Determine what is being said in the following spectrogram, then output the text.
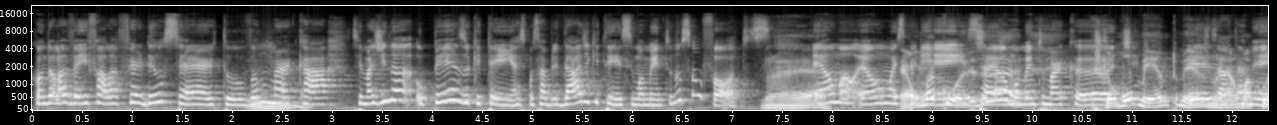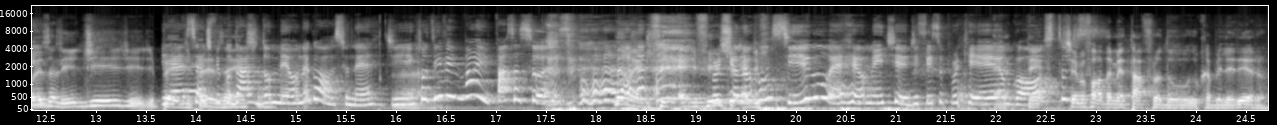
quando ela vem e fala, Fer, deu certo, vamos Uhum. marcar. Você imagina o peso que tem, a responsabilidade que tem esse momento. Não são fotos. É. É uma, é uma É uma experiência, coisa, é, um é. momento marcante. Acho que é o momento mesmo, né? Uma Exatamente. coisa ali de, de, de, E de essa é a dificuldade do meu negócio, né? De, Inclusive, vai, passa as suas. Não, é, é difícil. Porque eu é não consigo, é realmente difícil porque eu tem- gosto. Você de- vai falar da metáfora do, do cabeleireiro?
